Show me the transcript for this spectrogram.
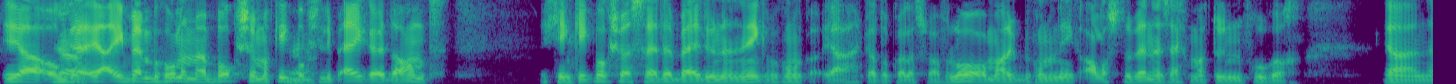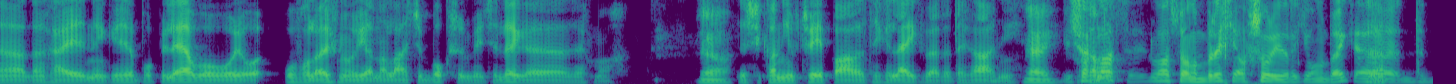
Ja, ook Ja. de- ja, ik ben begonnen met boksen, maar kickboksen liep eigenlijk uit de hand. Ik ging kickbokswedstrijden bij doen en in één keer begon ik, ja, ik had ook wel eens wel verloren, maar ik begon in één keer alles te winnen, zeg maar, toen vroeger. Ja, en eh, dan ga je in één keer heel populair worden, word je overal uitgenodigd, ja, dan laat je boksen een beetje liggen, eh, zeg maar. Ja. Dus je kan niet op twee palen tegelijk wedden, dat gaat niet. Nee, ik zag laatst, laatst wel een berichtje, of sorry dat ik je onderbreek. eh, de-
